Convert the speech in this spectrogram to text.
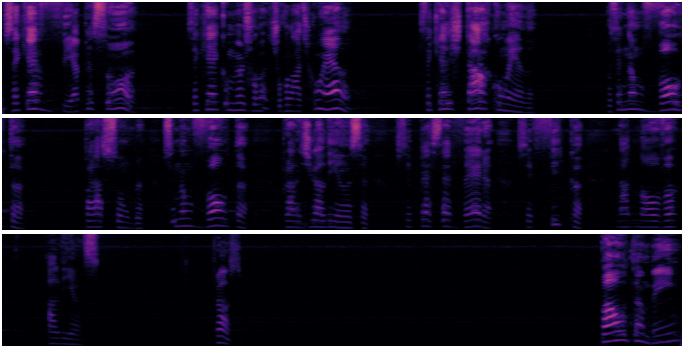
Você quer ver a pessoa. Você quer comer chocolate com ela. Você quer estar com ela. Você não volta para a sombra. Você não volta para a antiga aliança. Você persevera. Você fica na nova aliança. Próximo. Paulo também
